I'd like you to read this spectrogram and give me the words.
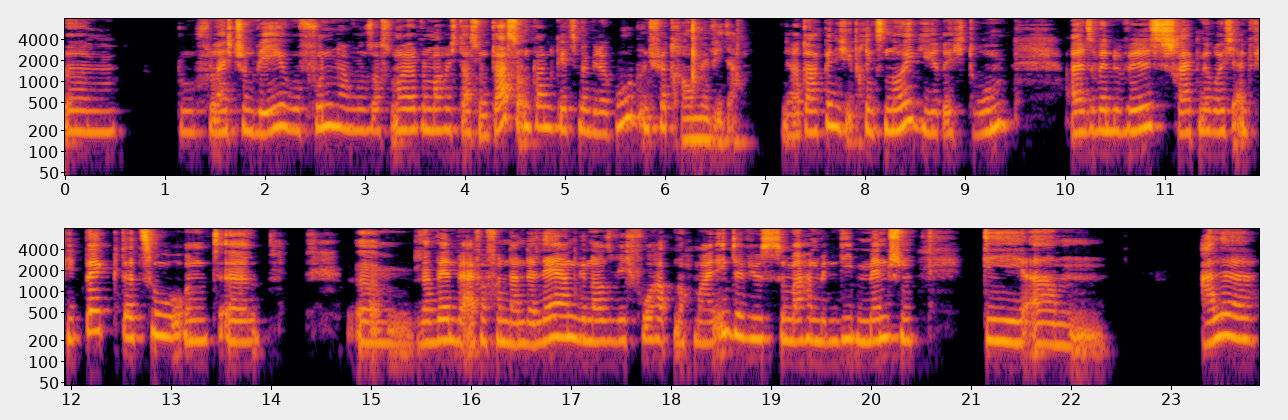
ähm, du vielleicht schon Wege gefunden hast, wo sagst, naja, dann mache ich das und das und dann geht's mir wieder gut und ich vertraue mir wieder. Ja, da bin ich übrigens neugierig drum. Also wenn du willst, schreib mir ruhig ein Feedback dazu und äh, ähm, dann werden wir einfach voneinander lernen, genauso wie ich vorhabe, nochmal Interviews zu machen mit lieben Menschen, die ähm, alle,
